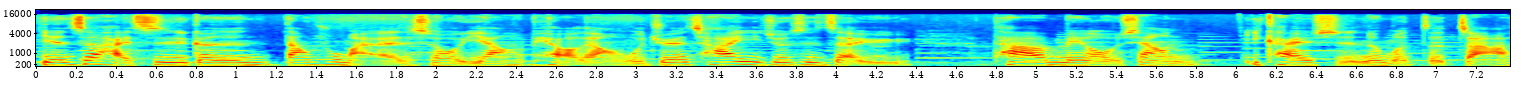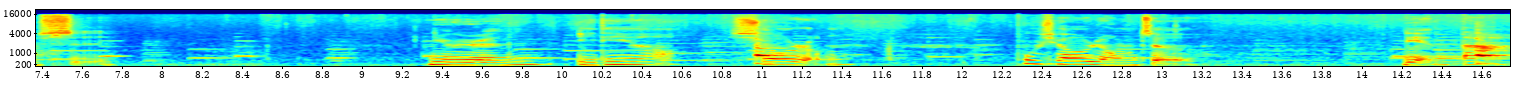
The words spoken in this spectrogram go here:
颜色还是跟当初买来的时候一样很漂亮。我觉得差异就是在于它没有像一开始那么的扎实。女人一定要修容，不修容者脸大。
